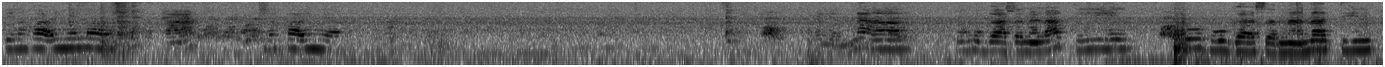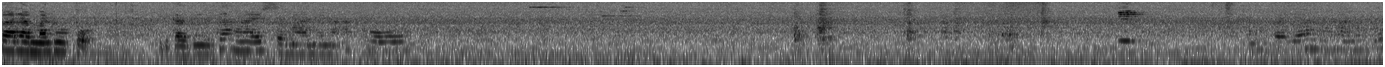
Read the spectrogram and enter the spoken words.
Pinakain niya na. Ha? Pinakain niya. Ayan na. Huhugasan na natin. Huhugasan na natin para maluto. Hindi ka guys, samahan niyo na ako. Ano ba yan? Ano to?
